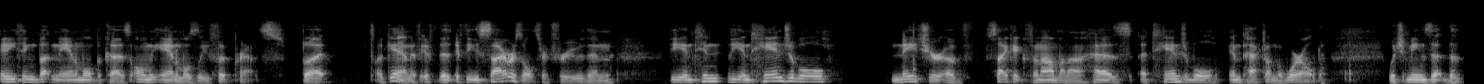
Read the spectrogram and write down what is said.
anything but an animal because only animals leave footprints. But again, if if, the, if these psi results are true, then the inten- the intangible nature of psychic phenomena has a tangible impact on the world, which means that the,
